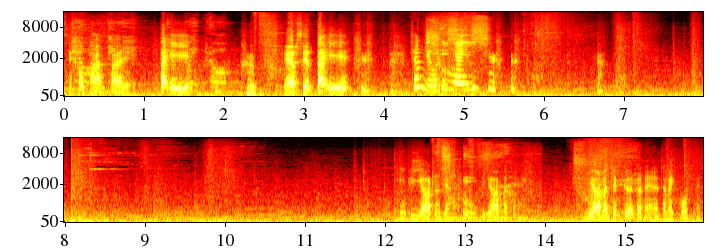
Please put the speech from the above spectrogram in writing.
ให้เขาผ่านไปตาเอ๋ไม่พร้อมแอบเสียตาเอ๋ฉันอยู่นี่ไงพี่พี่ยอดเรายังไงพี่ยอดเรายังไงพี่ยอดเราจะเกิดเราได้ไงถ้าไม่กดเนี่ย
